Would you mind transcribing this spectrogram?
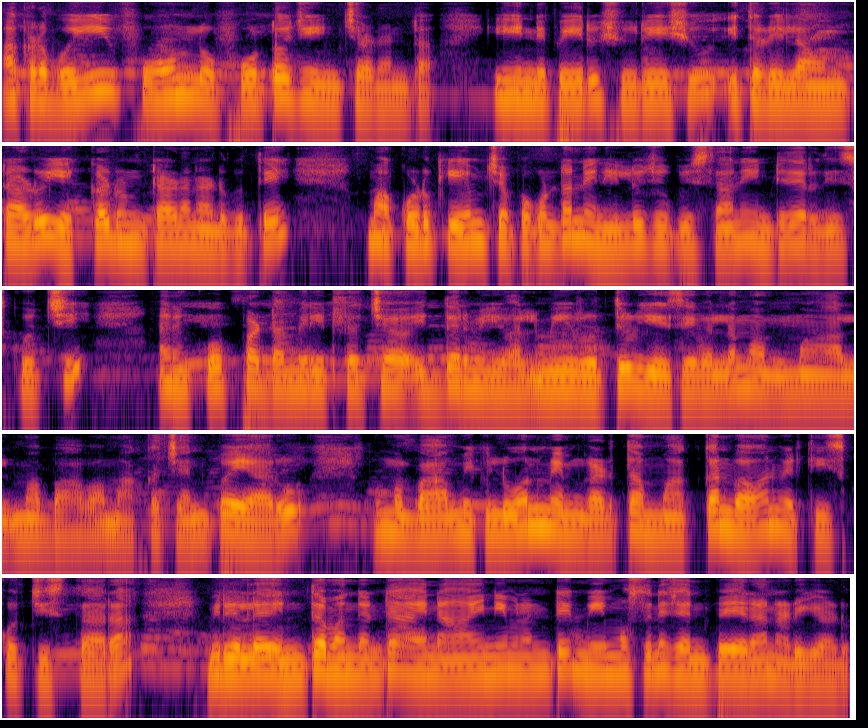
అక్కడ పోయి ఫోన్లో ఫోటో చేయించాడంట. ఈయన పేరు సురేష్ ఇతడు ఇలా ఉంటాడు ఎక్కడ ఉంటాడని అడిగితే మా కొడుకు ఏం చెప్పకుండా నేను ఇల్లు చూపిస్తాను ఇంటి దగ్గర తీసుకొచ్చి ఆయన కోప్పడ్డా మీరు ఇట్లా ఇద్దరు మీ వాళ్ళు మీరు ఒత్తిడి చేసే వల్ల మా మా బావ మా అక్క చనిపోయారు. మా బా మీకు లోన్ మేము కడతాం మా అక్కని బావని మీరు తీసుకొచ్చి ఇస్తారా మీరు ఇలా ఎంతమంది అంటే ఆయన ఆయన ఏమంటే మేము వస్తేనే చనిపోయారా? అని అడిగాడు.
